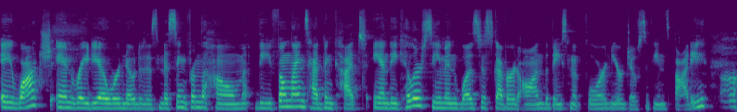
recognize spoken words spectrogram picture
a watch and radio were noted as missing from the home. The phone lines had been cut, and the killer semen was discovered on the basement floor near Josephine's body. Ugh.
